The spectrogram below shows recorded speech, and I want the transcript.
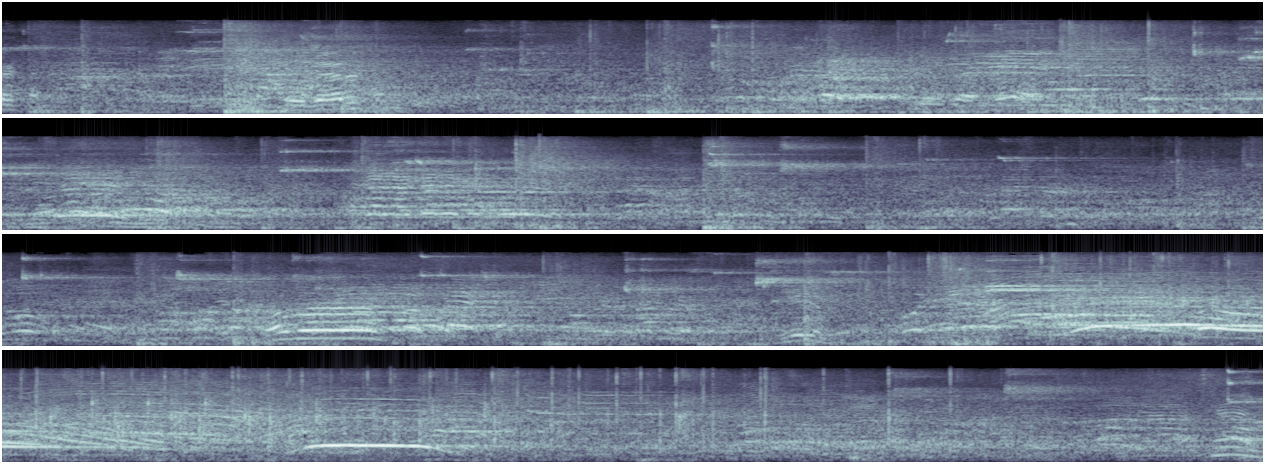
Okay. Feel better? Cover! Hit him. Ten.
